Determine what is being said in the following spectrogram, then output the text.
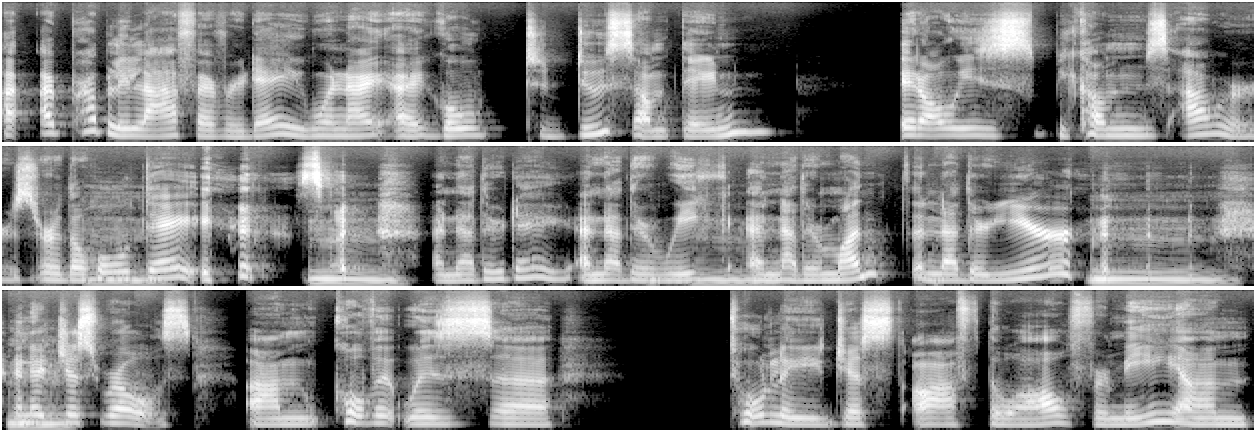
I, I probably laugh every day when I, I go to do something. It always becomes hours or the whole Mm. day. it's like Mm, another day, another week, Mm. another month, another year. mm, and it mhm. just rolls. Um, COVID was uh, totally just off the wall for me. Um,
